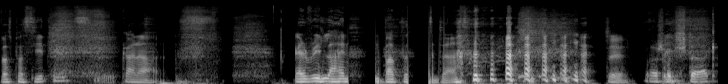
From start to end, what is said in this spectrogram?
was passiert jetzt? Keine Ahnung. Every line but the center. schön. War schon stark.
